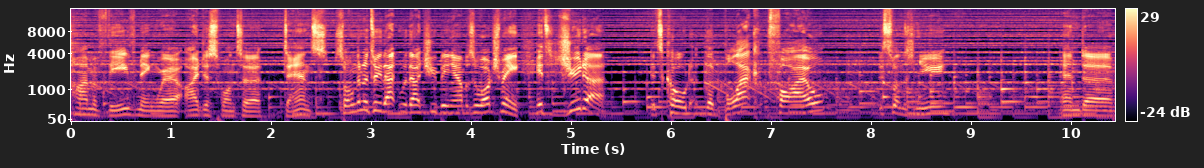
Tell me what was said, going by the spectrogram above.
time of the evening where I just want to dance. So I'm going to do that without you being able to watch me. It's Judah. It's called The Black File. This one's new. And uh,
